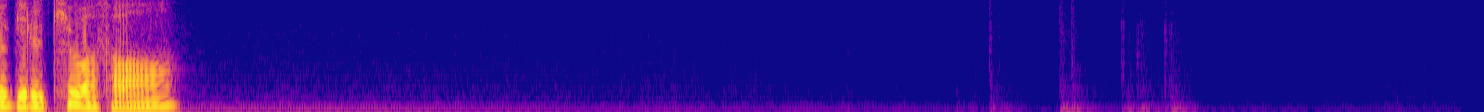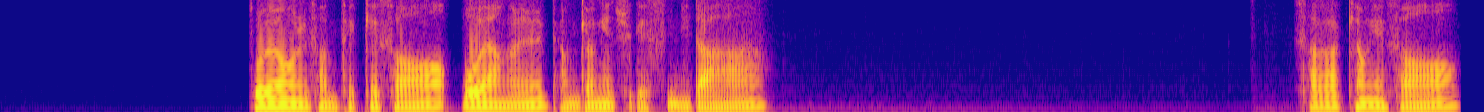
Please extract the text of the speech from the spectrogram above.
크기를 키워서 도형을 선택해서 모양을 변경해 주겠습니다. 사각형에서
